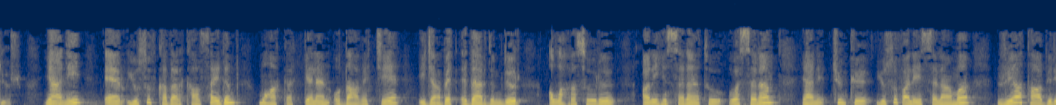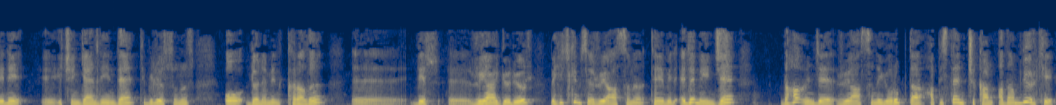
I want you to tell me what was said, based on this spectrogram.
diyor. Yani eğer Yusuf kadar kalsaydım muhakkak gelen o davetçiye icabet ederdim diyor Allah Resulü aleyhissalatu vesselam. Yani çünkü Yusuf aleyhisselama rüya tabirini e, için geldiğinde ki biliyorsunuz o dönemin kralı e, bir e, rüya görüyor ve hiç kimse rüyasını tevil edemeyince daha önce rüyasını yorup da hapisten çıkan adam diyor ki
